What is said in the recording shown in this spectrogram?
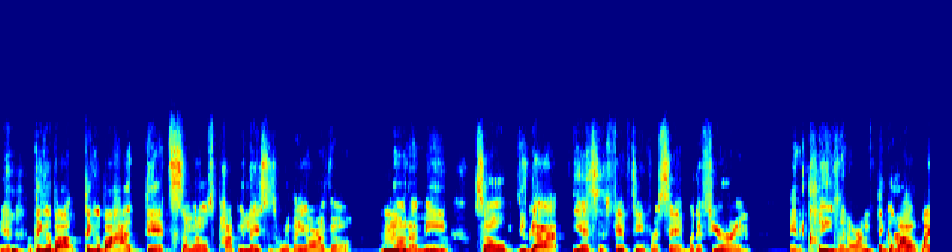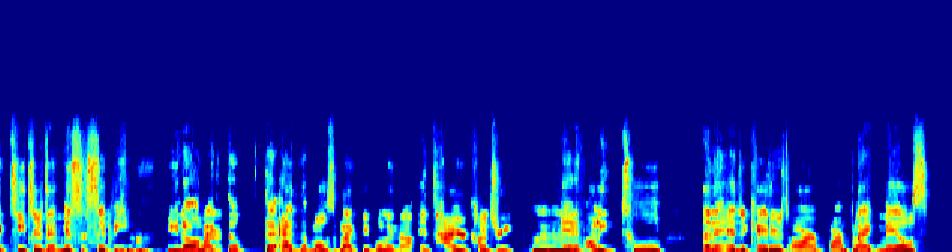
Yeah. 2%. Think about think about how dense some of those populations where they are though. You know what I mean? So you got yes, it's fifteen percent, but if you're in in Cleveland or think about like teachers in Mississippi, you know, like the that had the most black people in the entire country, Mhm. and if only two of the educators are are black males,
